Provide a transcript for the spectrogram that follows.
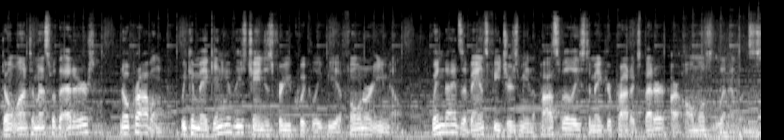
Don't want to mess with the editors? No problem. We can make any of these changes for you quickly via phone or email. WinDyn's advanced features mean the possibilities to make your products better are almost limitless.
